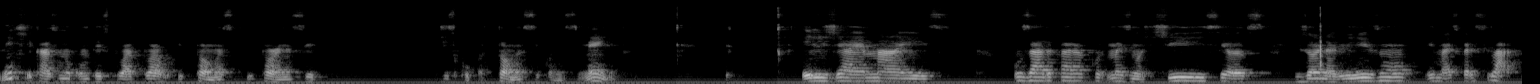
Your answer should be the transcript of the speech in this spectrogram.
Neste caso, no contexto atual, e, e torna-se, desculpa, toma-se conhecimento, ele já é mais usado para mais notícias, jornalismo e mais para esse lado.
